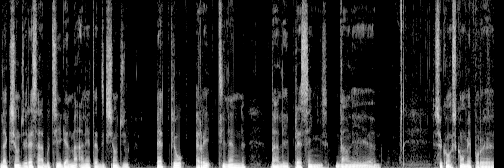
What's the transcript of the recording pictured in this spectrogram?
L'action du reste a abouti également à l'interdiction du perchloréthylène dans les pressings, dans les, euh, ce qu'on met pour euh,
